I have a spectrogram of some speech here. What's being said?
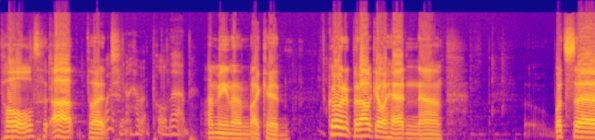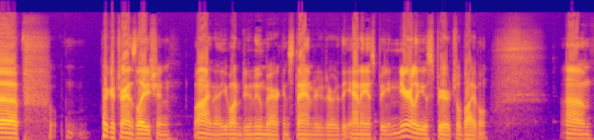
pulled up, but What? You don't have it pulled up. I mean, um, I could quote it, but I'll go ahead and uh, what's the pick a translation? Well, I know you want to do New American Standard or the NASB, nearly a spiritual Bible. Um,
